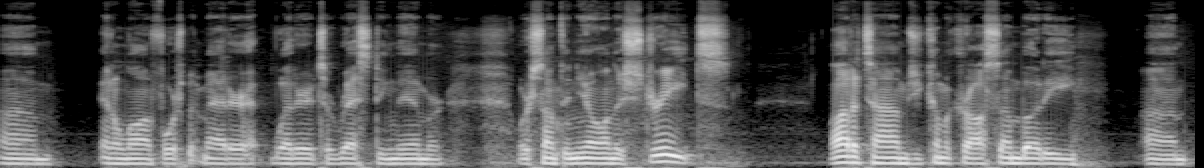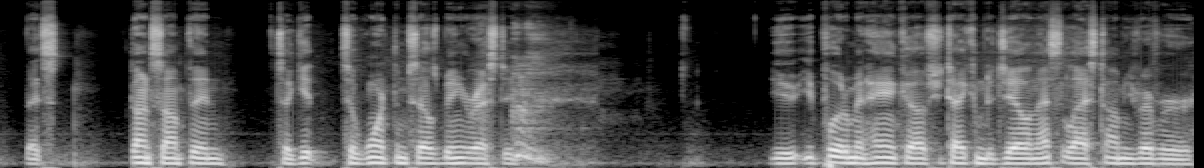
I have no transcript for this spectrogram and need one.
um, in a law enforcement matter, whether it's arresting them or, or something. You know, on the streets, a lot of times you come across somebody um, that's done something to get to warrant themselves being arrested. You you put them in handcuffs, you take them to jail, and that's the last time you've ever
